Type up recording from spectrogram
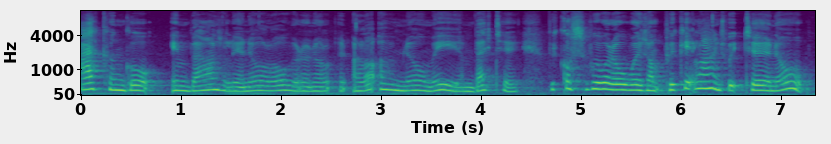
I can go in Barnsley and all over, and a, lot of them know me and Betty because we were always on picket lines. We'd turn up,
